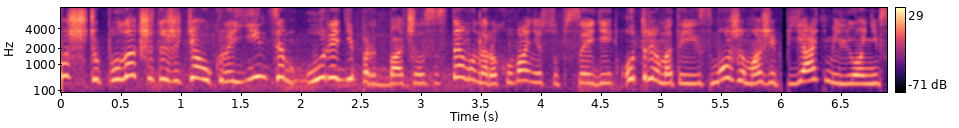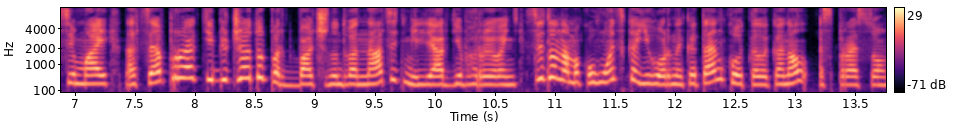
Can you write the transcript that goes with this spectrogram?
Тож, щоб полегшити життя українцям, уряді передбачили систему нарахування субсидій. Отримати їх зможе майже 5 мільйонів сімей. На це в проєкті бюджету передбачено 12 мільярдів гривень. Світлана Макогонська, Єгор Никитенко, телеканал Еспресо.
